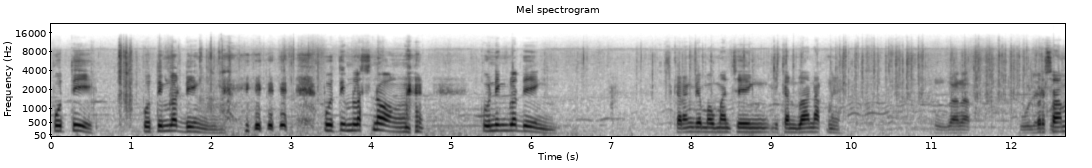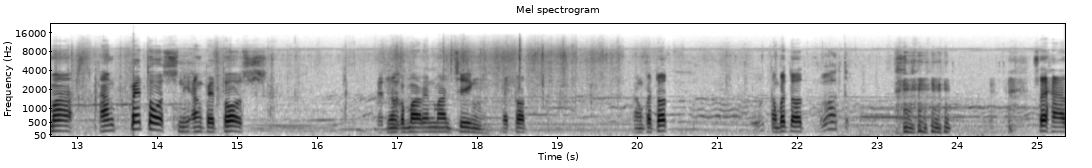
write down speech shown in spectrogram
putih. Putih meleding. Putih melesnong. Kuning meleding. Sekarang dia mau mancing ikan belanak nih. Belanak. Boleh. bersama Ang Petos nih Ang Petos yang kemarin mancing petot. Ang Petot? Ang Petot. Sehat.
